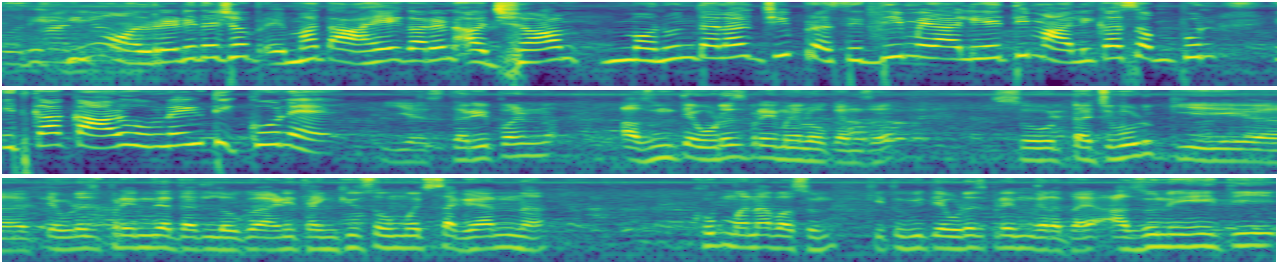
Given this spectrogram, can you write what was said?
पोरी. आणि ऑलरेडी त्याच्या प्रेमात आहे कारण अजा म्हणून त्याला जी प्रसिद्धी मिळाली आहे ती मालिका संपून इतका काळ होऊनही टिकून आहे येस तरी पण अजून तेवढंच प्रेम आहे लोकांचं. सो टचवूड की अ, तेवढंच प्रेम देतात लोक. आणि थँक्यू सो मच सगळ्यांना खूप मनापासून की तुम्ही तेवढंच प्रेम करत आहे अजूनही ती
